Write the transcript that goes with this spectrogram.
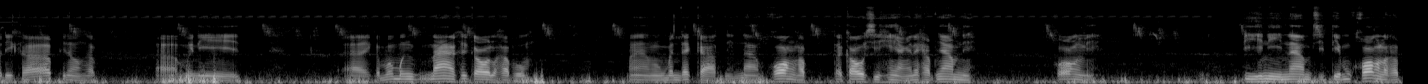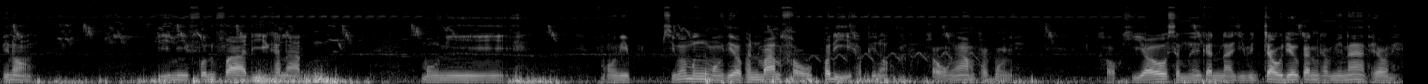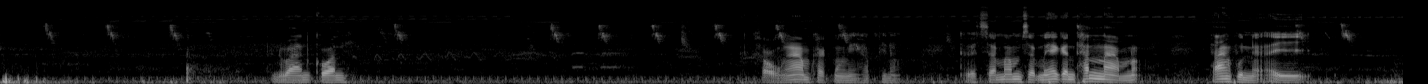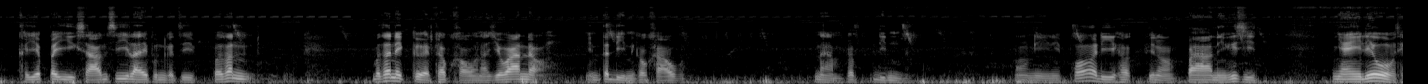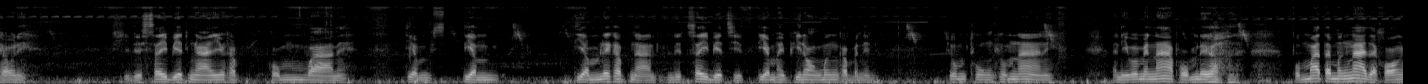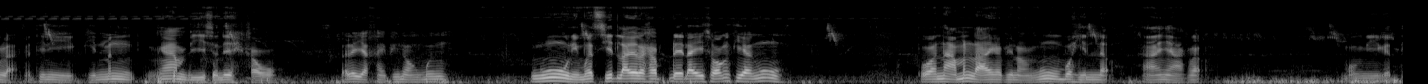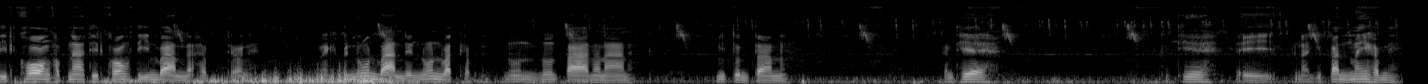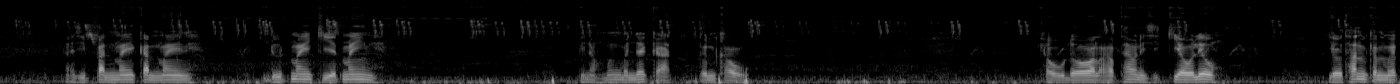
วัสดีครับพี่น้องครับมือนี้อ่กับว่ามืองหน้าคือเก่าแหละครับ ผม มามืองบรรยากาศนี่น้ำคล้องครับตะเก่าสีแห้งนะครับย่ำนี่คล้องนี่ปีนี้น้ำสีเต็มคล้องแล้วครับ พี่น้องปีนี้ฝนฟ้าดีขนาดมองนี้มองนี้สิมามืองมองที่ว่าพิ่นบ้านเขาพอดีครับพี่น้องเขางามครับมองนี้เขาเขียวเสมอกันน่าจะเป็นเจ้าเดียวกันครับในหน้าแถวนี้เป็น หวานก่อน เขางามคักตรงนี้ครับพี่น้อง เกิดสม่ำเสมอกันท่านน้ำเนาะ ทางพุ่นไอขยับไปอีกสามสี่ไรพุ่นกะจีเพราะท่านเพราะท่านได้เกิดครับเขานะจะว่านแล้วเห็นตะดินขาวๆน้ำกับดินห้องนี้นี่พอดีครับพี่น้อง ปลานี่คือสิใหญ่เร็วแถวนี้สิได้ใส่เบ็ดง่ายอยู่ครับ ผมวาเนี่ย เตรียมเตรียมเตรียมเลยครับหนาใส่เบ็ดสิเตรียมให้พี่น้องเมืองครับอันนี้ชมทงชมหน้านี่ อันนี้ว่าเป็นหน้าผมเลยครับ ผมมาแต่เมืองหน้าจากของแหละที่นี่เห็นมันงามดีสินเดเขาก็เลยอยากให้พี่น้องเมืองงูนี่เมื่อซิดไรแล้วครับได้ไรสองเทียงูเพราะว่าน้ำมันหลายครับพี่น้องงูบ่เห็นแล้วหายากแล้วมองนี้ก็ติดคล้องครับหน้าติดคล้องตีนบานนะครับแถวนี้ นี่เป็นโน่นบ้านเดินโน่นวัดครับโน่นโน่นตานานานะมีต้นตาลกันแท่กันแท่ไอ้นาจิปันไม้ครับนี่นาจิปันไม้กันไม้นี่ดูดไม้เกียดไม้นี่พี่น้องเมืองบรรยากาศต้นเขา เขาดอแล้วครับเท่านี้สิเกี่ยวเร็วเกี่ยวท่านกันหมด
